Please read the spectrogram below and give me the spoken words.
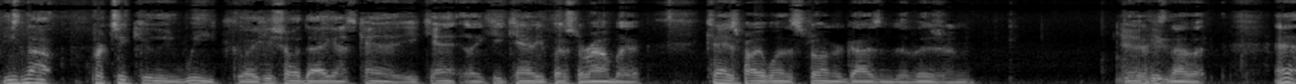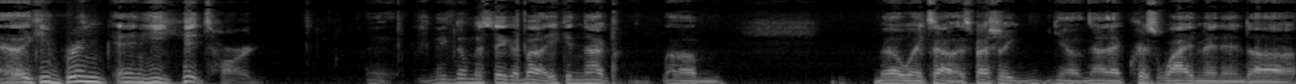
He's not particularly weak. Like he showed that against Kennedy. He can't like he can't be pushed around, but Kennedy's probably one of the stronger guys in the division. yeah, he's he- not like, and like he bring and he hits hard. Make no mistake about it. He can knock um, middleweights out, especially you know now that Chris Weidman and uh,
